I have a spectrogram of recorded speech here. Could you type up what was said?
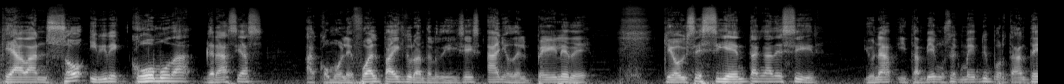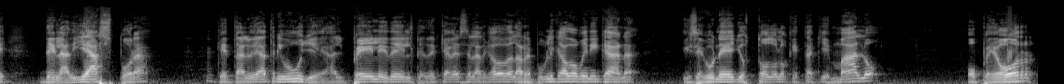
que avanzó y vive cómoda gracias a cómo le fue al país durante los 16 años del PLD, que hoy se sientan a decir, y, una, y también un segmento importante de la diáspora, que tal vez atribuye al PLD el tener que haberse largado de la República Dominicana, y según ellos todo lo que está aquí es malo o peor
